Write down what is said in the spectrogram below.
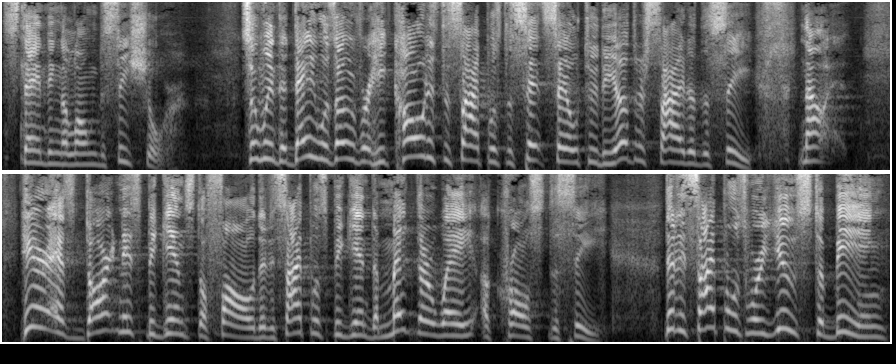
standing along the seashore. So when the day was over, he called his disciples to set sail to the other side of the sea. Now, here, as darkness begins to fall, the disciples begin to make their way across the sea. The disciples were used to being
